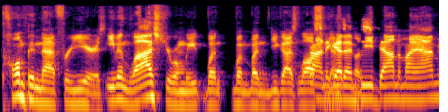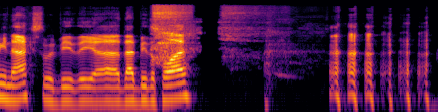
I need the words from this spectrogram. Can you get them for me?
pumping that for years. Even last year when we when when, when you guys lost, trying to get Embiid us. down to Miami next would be the uh that'd be the play.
